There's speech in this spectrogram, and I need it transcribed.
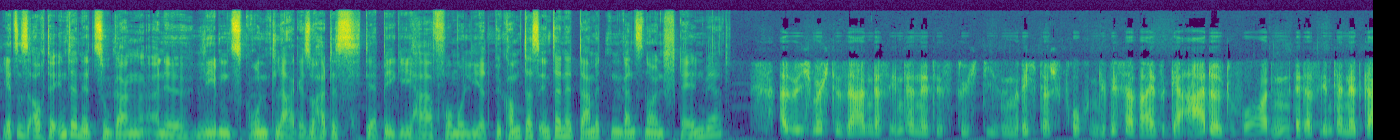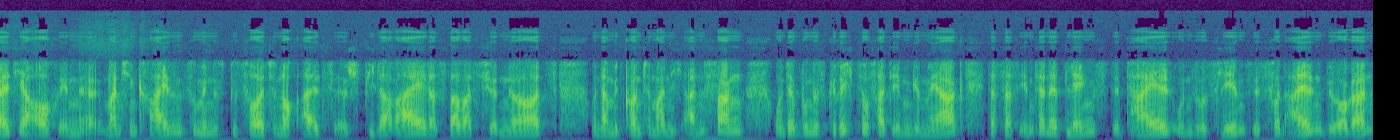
Jetzt ist auch der Internetzugang eine Lebensgrundlage. So hat es der BGH formuliert. Bekommt das Internet damit einen ganz neuen Stellenwert? Also ich möchte sagen, das Internet ist durch diesen Richterspruch in gewisser Weise geadelt worden. Das Internet galt ja auch in äh, manchen Kreisen zumindest bis heute noch als äh, Spielerei. Das war was für Nerds und damit konnte man nicht anfangen. Und der Bundesgerichtshof hat eben gemerkt, dass das Internet längst Teil unseres Lebens ist von allen Bürgern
